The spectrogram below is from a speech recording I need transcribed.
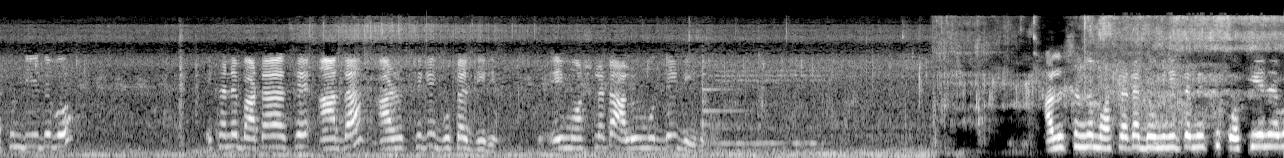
এখন দিয়ে দেব। এখানে বাটা আছে আদা আর হচ্ছে গিয়ে গোটা জিরে। এই মশলাটা আলুর মধ্যেই দিয়ে দেবো। আলুর সঙ্গে মশলাটা দু মিনিট আমি একটু কষিয়ে নেব।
